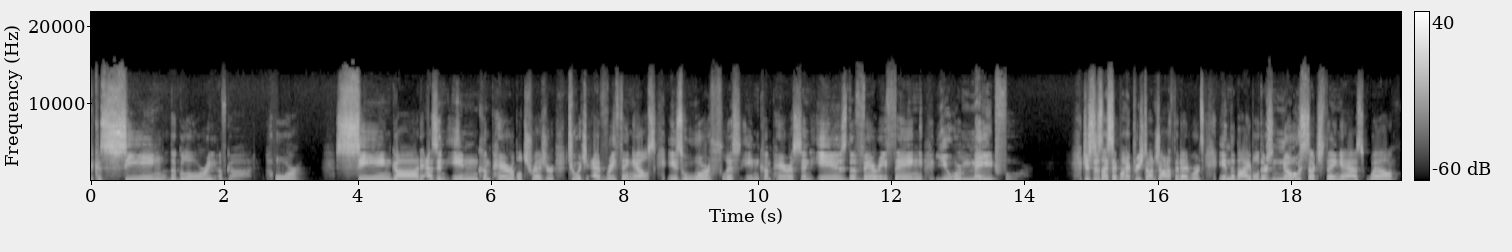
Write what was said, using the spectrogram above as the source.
Because seeing the glory of God, or seeing God as an incomparable treasure to which everything else is worthless in comparison, is the very thing you were made for. Just as I said when I preached on Jonathan Edwards, in the Bible, there's no such thing as, well,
